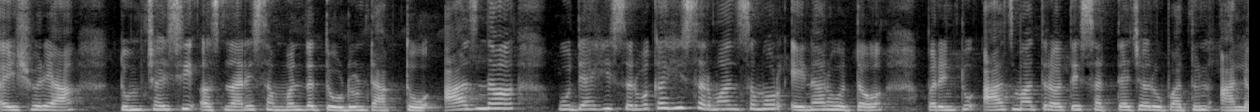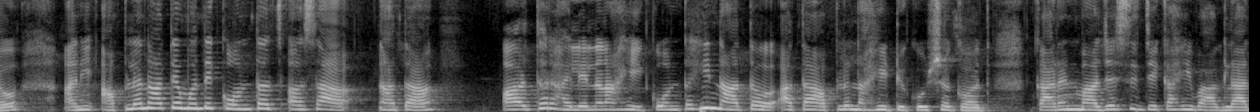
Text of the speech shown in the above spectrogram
ऐश्वर्या तुमच्याशी असणारे संबंध तोडून टाकतो. आज ना उद्या ही सर्व काही सर्वांसमोर येणार होतं परंतु आज मात्र ते सत्याच्या रूपातून आलं. आणि आपल्या नात्यामध्ये कोणताच असा आता अर्थ राहिलेला नाही. कोणतंही नातं आता आपलं नाही टिकू शकत. कारण माझ्याशी जे काही वागलात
